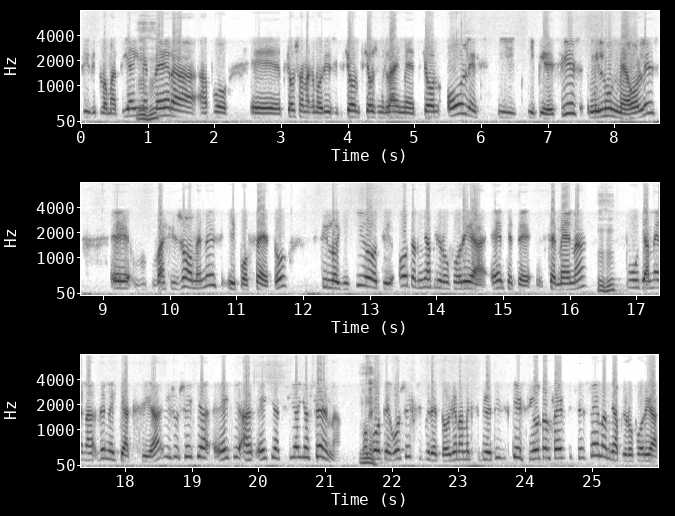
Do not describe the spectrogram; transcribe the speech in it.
τη διπλωματία, πέρα από ε, ποιος αναγνωρίζει ποιον, ποιος μιλάει με ποιον. Όλες οι υπηρεσίες μιλούν με όλες ε, βασιζόμενες, υποθέτω, στη λογική ότι όταν μια πληροφορία έρχεται σε μενα που για μένα δεν έχει αξία, ίσως έχει, έχει, έχει αξία για σένα. Ναι. Οπότε εγώ σε εξυπηρετώ για να με εξυπηρετήσεις και εσύ όταν θα έρθεις σε σένα μια πληροφορία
